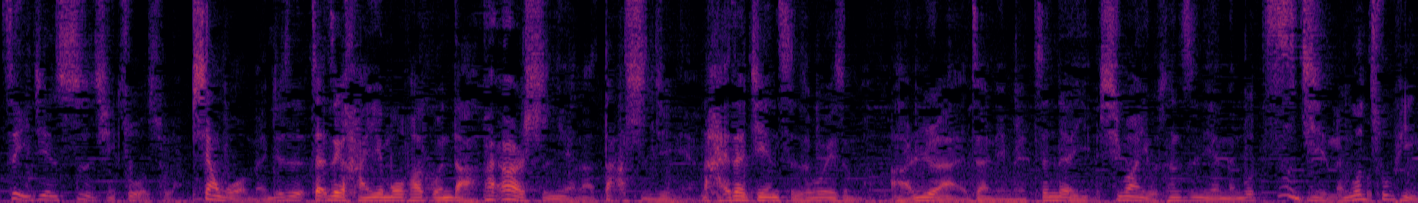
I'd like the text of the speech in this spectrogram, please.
这一件事情做出来。像我们就是在这个行业摸爬滚打快二十年了，大十几年，那还在坚持是为什么啊？热爱在里面，真的希望有生之年能够自己能够出品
